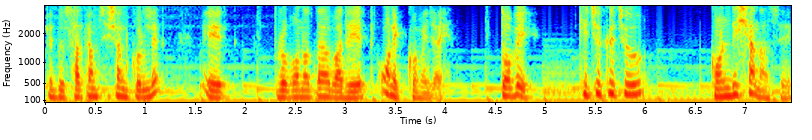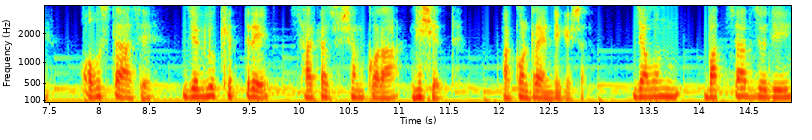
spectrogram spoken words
কিন্তু সার্কামসিশন করলে এর প্রবণতা বা রেট অনেক কমে যায়। তবে কিছু কিছু কন্ডিশন আছে, অবস্থা আছে যেগুলো ক্ষেত্রে সার্কামসিশন করা নিষেধ বা কন্ট্রাইন্ডিকেশন যেমন বাচ্চার যদি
